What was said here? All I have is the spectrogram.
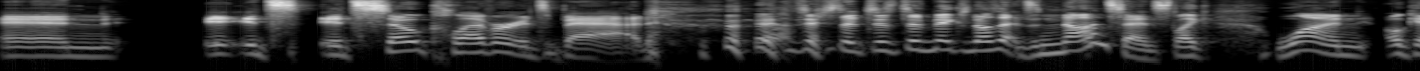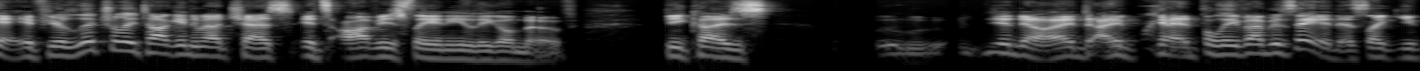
and it, it's it's so clever it's bad. it just it just it makes no sense. It's nonsense. Like one, okay, if you're literally talking about chess, it's obviously an illegal move because you know I, I can't believe I've been saying this. Like you,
